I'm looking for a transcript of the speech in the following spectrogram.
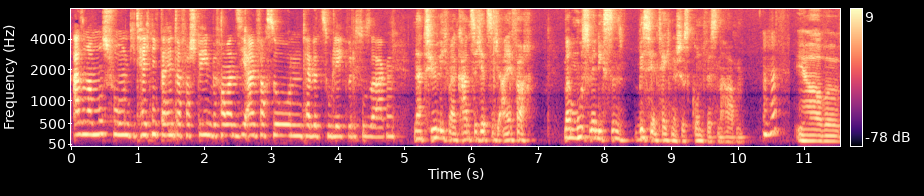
Also man muss schon die Technik dahinter verstehen, bevor man sich einfach so ein Tablet zulegt, würdest du sagen? Natürlich, man kann sich jetzt nicht einfach, man muss wenigstens ein bisschen technisches Grundwissen haben. Mhm. Ja, aber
